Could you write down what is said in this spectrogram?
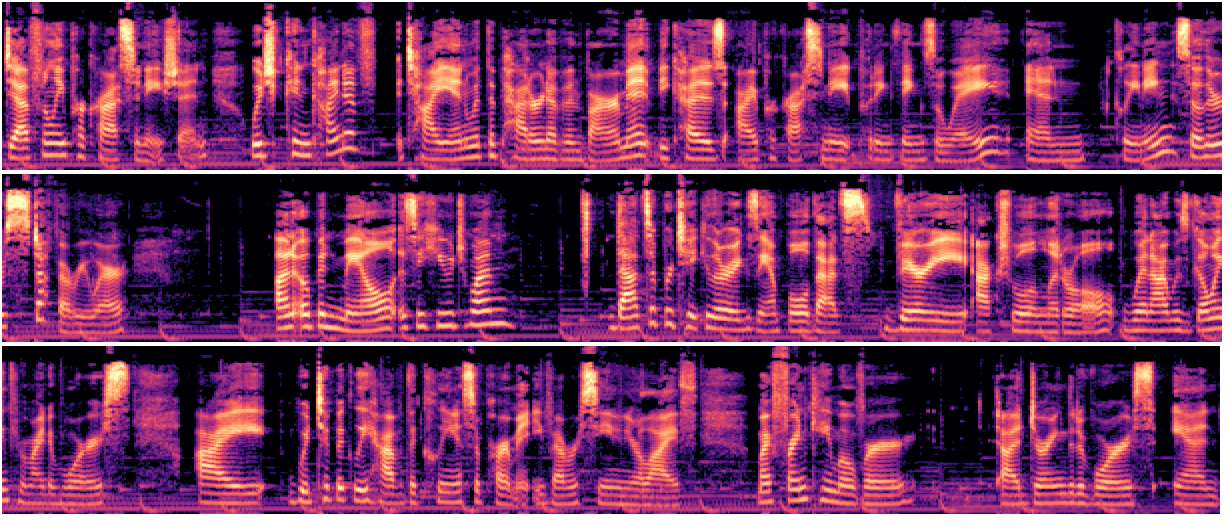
definitely procrastination, which can kind of tie in with the pattern of environment because I procrastinate putting things away and cleaning. So there's stuff everywhere. Unopened mail is a huge one. That's a particular example that's very actual and literal. When I was going through my divorce, I would typically have the cleanest apartment you've ever seen in your life. My friend came over uh, during the divorce, and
